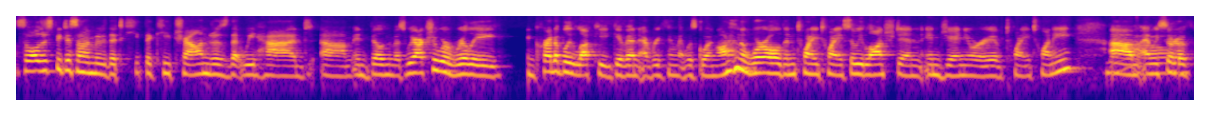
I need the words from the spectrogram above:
so I'll just speak to some of the key, the key challenges that we had um, in building this. We actually were really incredibly lucky given everything that was going on in the world in 2020. So we launched in in January of 2020, wow. um, and we sort of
